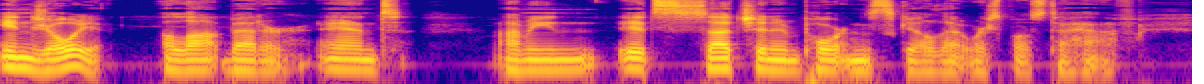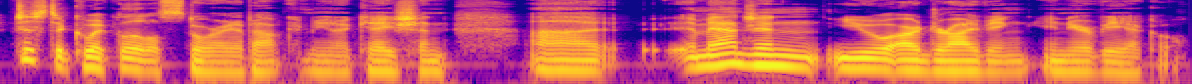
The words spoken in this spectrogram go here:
enjoy it a lot better. And I mean, it's such an important skill that we're supposed to have. Just a quick little story about communication. Uh, imagine you are driving in your vehicle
